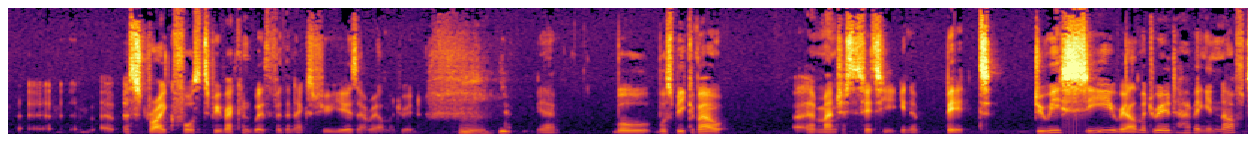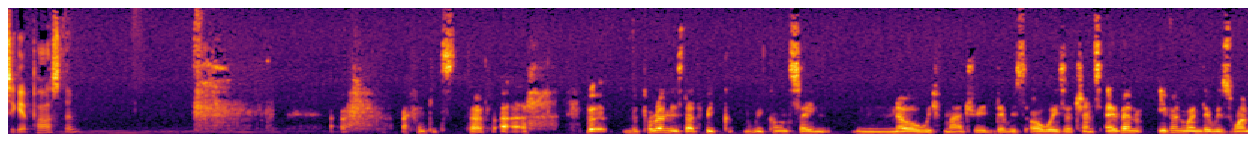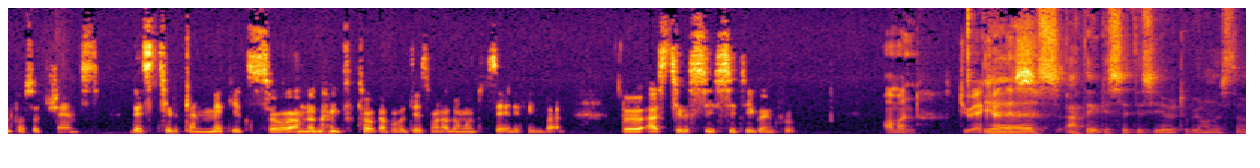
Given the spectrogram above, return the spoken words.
a a strike force to be reckoned with for the next few years at Real Madrid. Mm. Yeah, we'll we'll speak about uh, Manchester City in a bit. Do we see Real Madrid having enough to get past them? I think it's tough. Uh, but the problem is that we we can't say no with Madrid. There is always a chance. Even even when there is one percent chance, they still can make it. So I'm not going to talk about this one. I don't want to say anything bad. But I still see City going through. Aman, do you echo this? Yes, I think it's City's year to be honest. I,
